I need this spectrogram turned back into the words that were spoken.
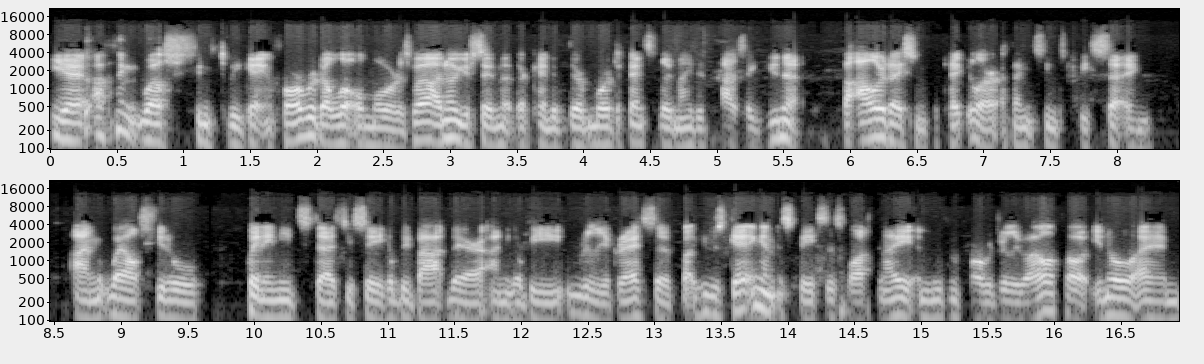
Yeah, I think Welsh seems to be getting forward a little more as well. I know you're saying that they're kind of they're more defensively minded as a unit, but Allardyce in particular, I think, seems to be sitting and Welsh, you know, when he needs to, as you say, he'll be back there and he'll be really aggressive. But he was getting into spaces last night and moving forward really well. I thought, you know, um,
